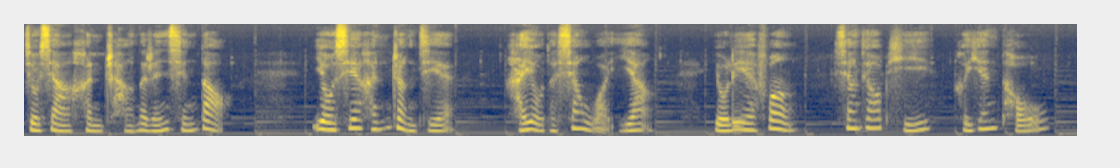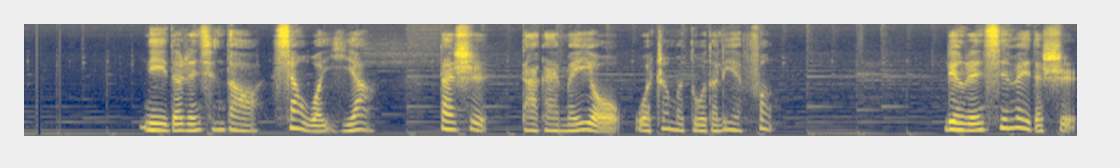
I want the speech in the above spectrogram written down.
就像很长的人行道，有些很整洁，还有的像我一样，有裂缝、香蕉皮和烟头。你的人行道像我一样，但是大概没有我这么多的裂缝。令人欣慰的是，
